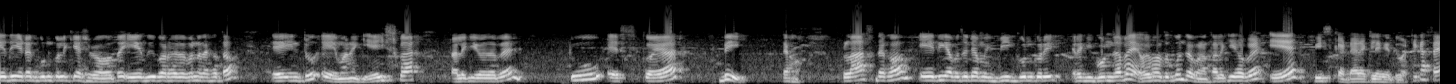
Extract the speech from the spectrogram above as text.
এ দিয়ে এটা গুণ করলে কি আসবে বলো তো এ দুইবার হয়ে যাবে না, দেখো তো। এ ইন্টু এ মানে কি? এ স্কোয়ার তাহলে কি হয়ে যাবে? টু এ স্কোয়ার বি দেখো প্লাস দেখো এ দিয়ে আবার যদি আমি বি গুণ করি, এটা কি গুণ যাবে? ওইভাবে তো গুণ যাবে না। তাহলে কি হবে? এ বি স্কোয়ার ডাইরেক্ট লিখে দেবো, ঠিক আছে?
